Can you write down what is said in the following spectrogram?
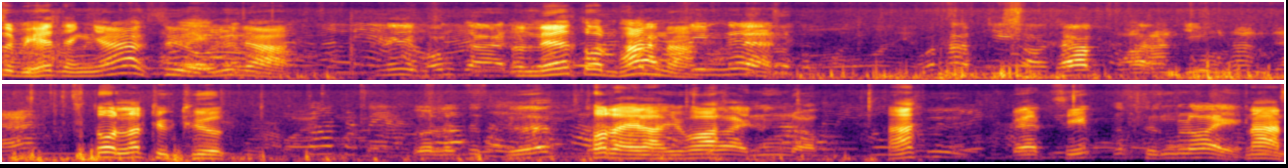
สิไปเฮ็ดหยังยากซื้อเอาอยู่เนี่ยนี่ผมการอันนี้ต้นพันธุ์น่ะจริงเนี่ยว่าทำจริงเหรอครับจริงต้นละถึกตัวละตึกเถือๆเท่าไหร่ล่ะพี่พ่อร้อยหนึ่งดอกฮะแปดสิบก็ถึงร้อยนั่น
